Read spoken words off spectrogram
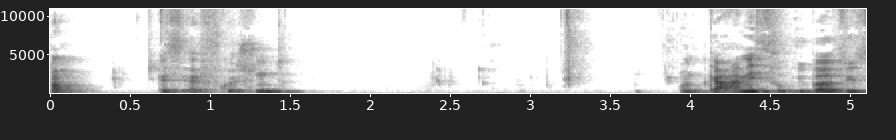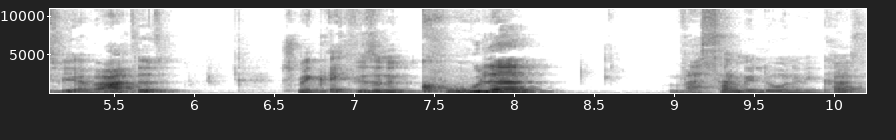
Oh, ist erfrischend und gar nicht so übersüß wie erwartet. Schmeckt echt wie so eine coole Wassermelone, wie krass.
